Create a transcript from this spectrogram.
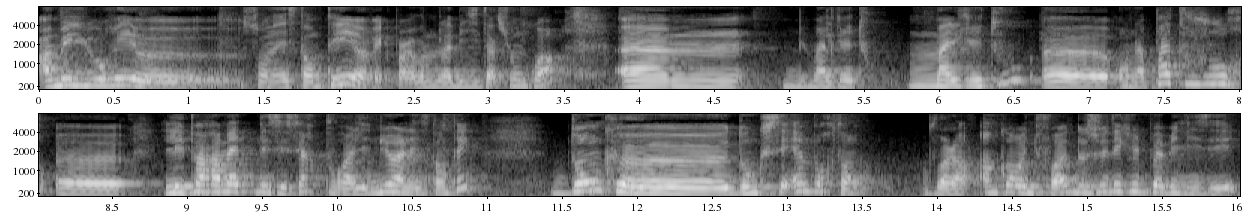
améliorer euh, son instant T, avec par exemple la méditation ou quoi. mais malgré tout, malgré tout, euh, on n'a pas toujours euh, les paramètres nécessaires pour aller mieux à l'instant T. Donc, euh, donc c'est important, voilà, encore une fois, de se déculpabiliser,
